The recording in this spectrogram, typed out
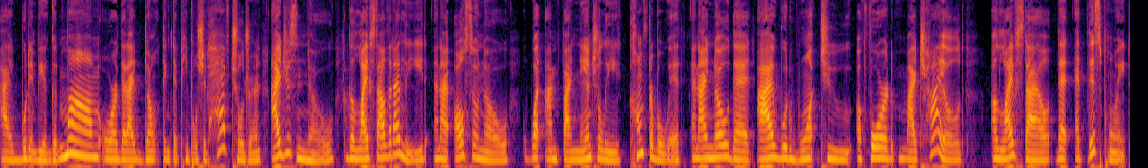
I wouldn't be a good mom or that I don't think that people should have children. I just know the lifestyle that I lead. And I also know what I'm financially comfortable with. And I know that I would want to afford my child a lifestyle that at this point,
